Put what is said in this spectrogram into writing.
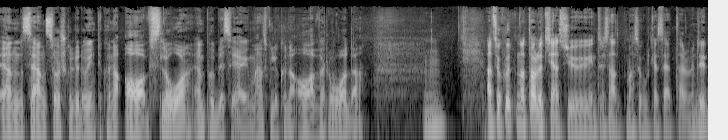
en sensor skulle då inte kunna avslå en publicering, men skulle kunna avråda. Mm. Alltså 1700-talet känns ju intressant på massa olika sätt här. Men det,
